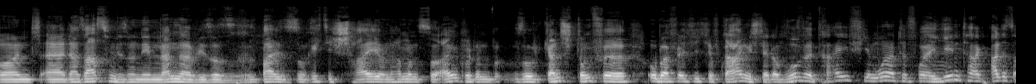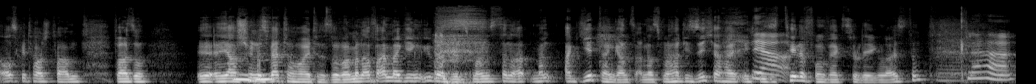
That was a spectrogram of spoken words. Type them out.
Und äh, da saßen wir so nebeneinander, wie so, beide so richtig schei und haben uns so angeguckt und so ganz stumpfe, oberflächliche Fragen gestellt. Obwohl wir drei, vier Monate vorher jeden Tag alles ausgetauscht haben, war so, äh, ja, schönes mhm. Wetter heute, so, weil man auf einmal gegenüber sitzt. Man, ist dann, man agiert dann ganz anders. Man hat die Sicherheit, nicht ja. dieses Telefon wegzulegen, weißt du? Klar.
